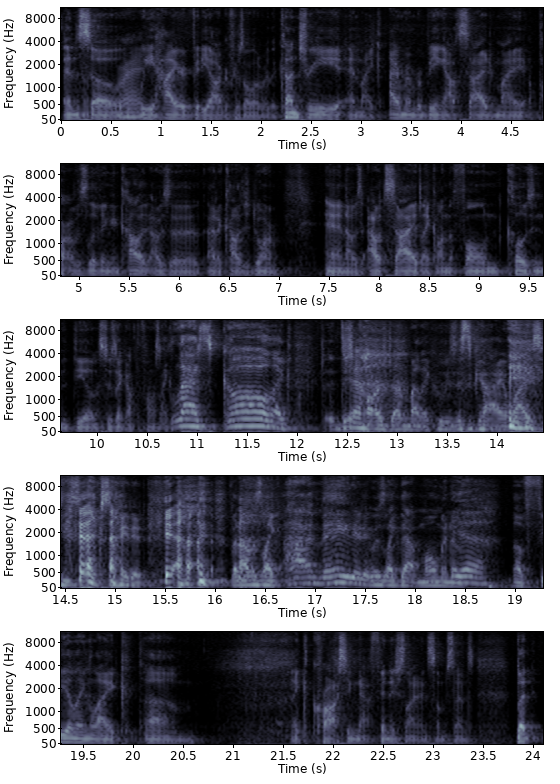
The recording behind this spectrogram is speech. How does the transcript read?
and so Right. we hired videographers all over the country. And like I remember being outside my apartment. I was living in college. I was uh at a college dorm. And I was outside, like on the phone, closing the deal. And as soon as I got the phone, I was like, "Let's go!" Like, just Yeah. cars driving by, like, "Who's this guy? Why is he so excited?" Yeah. but I was like, "I made it!" It was like that moment of Yeah. of feeling like um, like crossing that finish line in some sense. But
